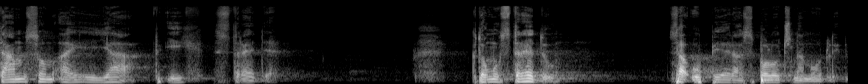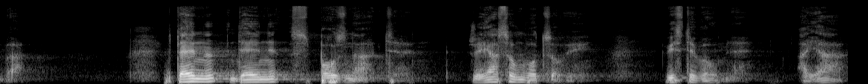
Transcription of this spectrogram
tam som aj ja v ich strede. K tomu stredu sa upiera spoločná modlitba. V ten deň spoznáte, že ja som v Otcovi, vy ste vo mne a ja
